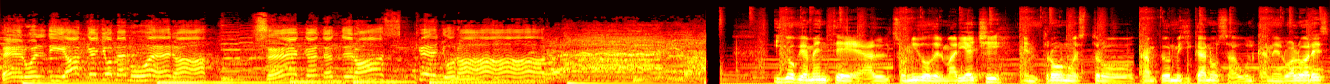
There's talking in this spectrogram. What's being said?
Pero el día que yo me muera, sé que tendrás que llorar. Y obviamente al sonido del mariachi entró nuestro campeón mexicano Saúl Canelo Álvarez.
